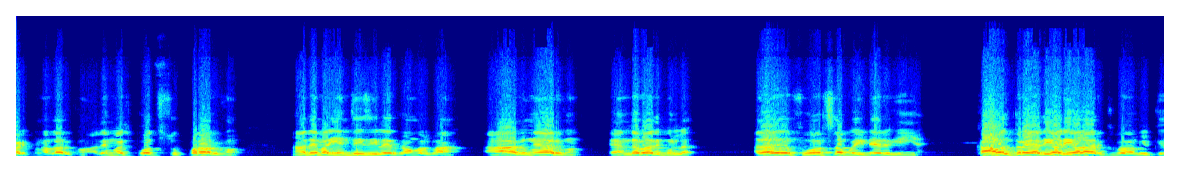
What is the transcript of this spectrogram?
படிப்பு நல்லா இருக்கும். அதே மாதிரி ஸ்போர்ட்ஸ் சூப்பரா இருக்கும். அதே மாதிரி என்சிசியில இருக்கவங்களுக்குலாம் அருமையா இருக்கும். எந்த பாதிப்பும் இல்லை. அதாவது ஃபோர்ஸா போயிட்டே இருக்கீங்க. காவல்துறை அதிகாரிகளா இருக்கிறவங்களுக்கு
